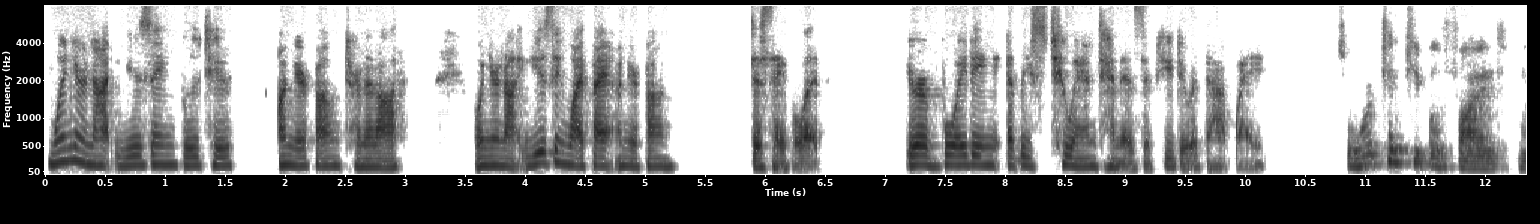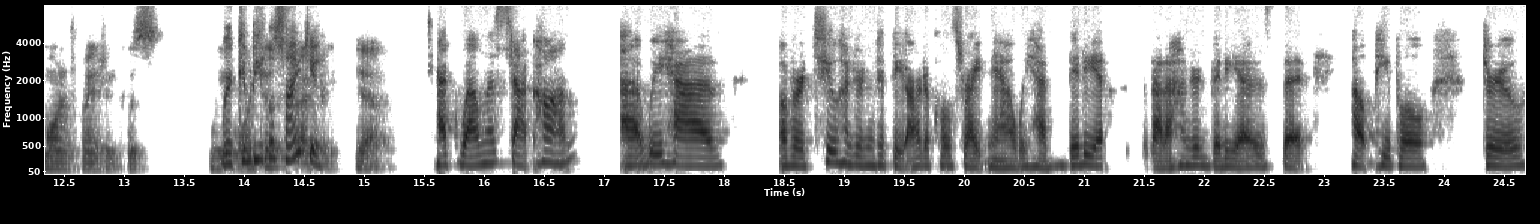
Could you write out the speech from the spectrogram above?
when you're not using Bluetooth on your phone, turn it off. When you're not using Wi Fi on your phone, disable it. You're avoiding at least two antennas if you do it that way. So where can people find more information? Because Where can people find you? Yeah. techwellness.com. Uh, we have over 250 articles right now. We have videos, about 100 videos that help people through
